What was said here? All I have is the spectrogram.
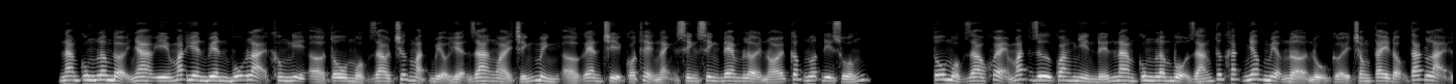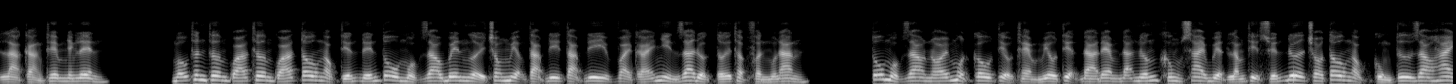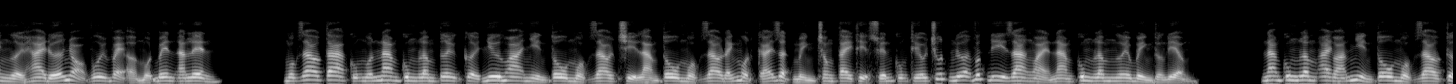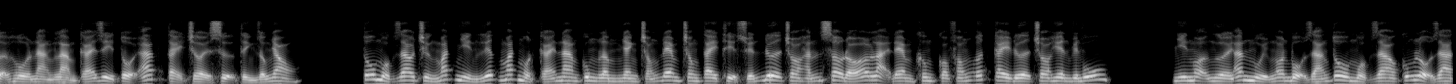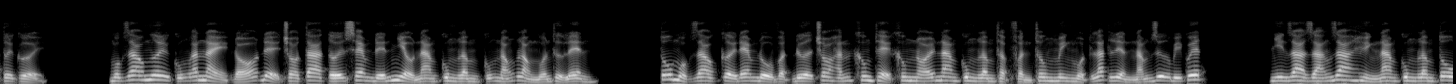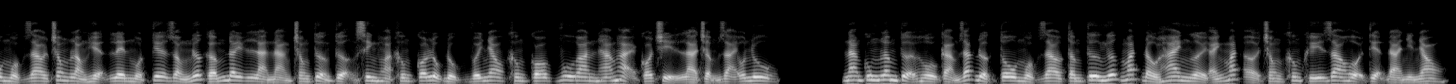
Nam Cung Lâm đợi nha y mắt hiên viên vũ lại không nghĩ ở tô một dao trước mặt biểu hiện ra ngoài chính mình ở ghen chỉ có thể ngạnh sinh sinh đem lời nói cấp nuốt đi xuống. Tô mục giao khỏe mắt dư quang nhìn đến Nam Cung Lâm bộ dáng tức khắc nhấp miệng nở nụ cười trong tay động tác lại là càng thêm nhanh lên. Mẫu thân thơm quá thơm quá Tô Ngọc tiến đến Tô mục dao bên người trong miệng tạp đi tạp đi, vài cái nhìn ra được tới thập phần muốn ăn. Tô Mục Giao nói một câu tiểu thèm miêu tiện đà đem đã nướng không sai biệt lắm thịt xuyến đưa cho Tô Ngọc cùng Tư Giao hai người, hai đứa nhỏ vui vẻ ở một bên ăn lên. Mục Giao ta cũng muốn Nam Cung Lâm tươi cười như hoa nhìn Tô Mục Giao, chỉ làm Tô Mục Giao đánh một cái giật mình trong tay thịt xuyến cũng thiếu chút nữa vứt đi ra ngoài Nam Cung Lâm ngươi bình thường điểm. Nam Cung Lâm ai đoán nhìn Tô Mục Giao tựa hồ nàng làm cái gì tội ác tẩy trời sự tình giống nhau. Tô Mục Giao chừng mắt nhìn liếc mắt một cái Nam Cung Lâm nhanh chóng đem trong tay thị xuyến đưa cho hắn sau đó lại đem không có phóng ớt cay đưa cho hiên viên vũ. Nhìn mọi người ăn mùi ngon bộ dáng Tô Mục Giao cũng lộ ra tươi cười. Mục Giao ngươi cũng ăn này đó để cho ta tới xem đến nhiều Nam Cung Lâm cũng nóng lòng muốn thử lên. Tô Mục Giao cười đem đồ vật đưa cho hắn không thể không nói Nam Cung Lâm thập phần thông minh một lát liền nắm giữ bí quyết. Nhìn ra dáng ra hình nam cung lâm tô mục dao trong lòng hiện lên một tia dòng nước gấm đây là nàng trong tưởng tượng sinh hoạt không có lục đục với nhau, không có vu oan hãm hại, có chỉ là chậm dại ôn nhu. Nam cung lâm tựa hồ cảm giác được tô mục dao tâm tư ngước mắt đầu hai người ánh mắt ở trong không khí giao hội tiện đà nhìn nhau.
